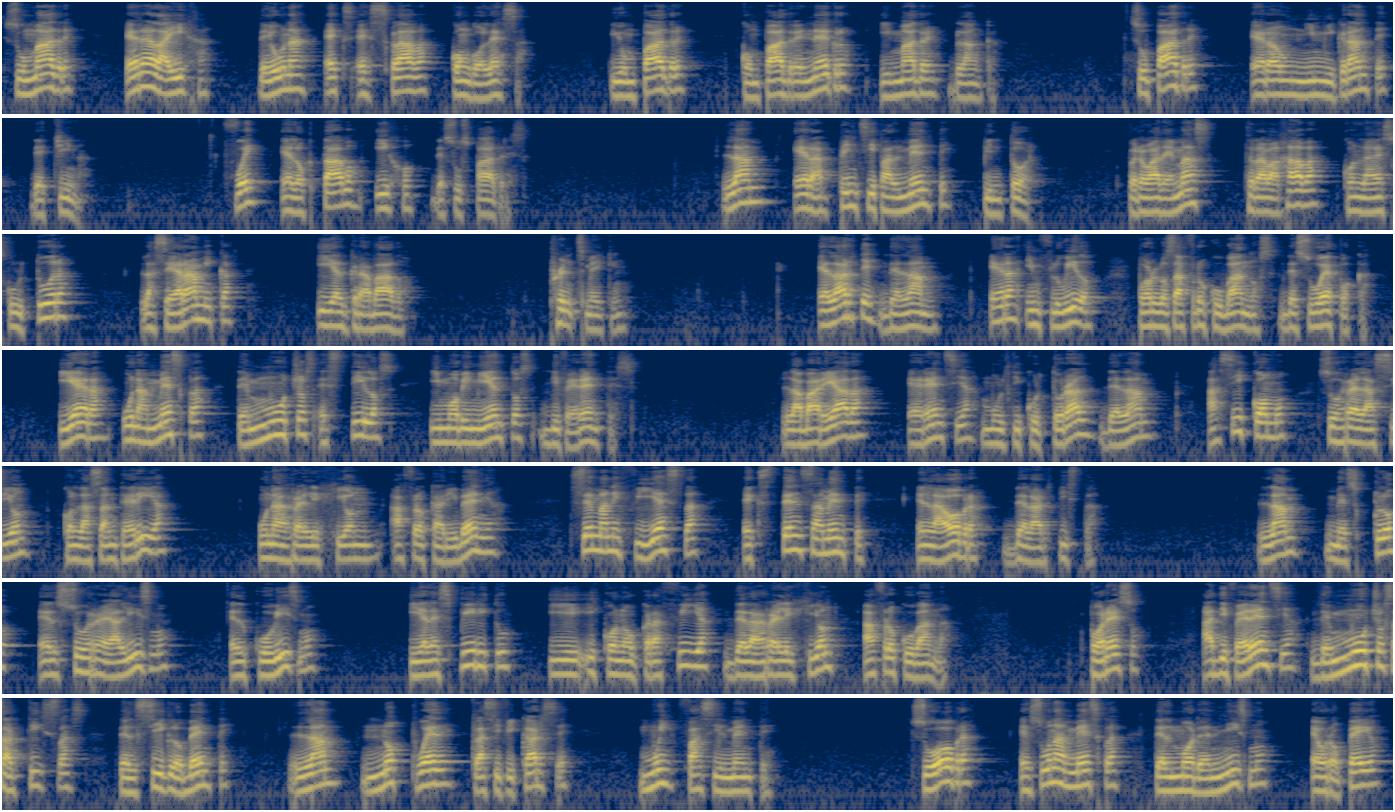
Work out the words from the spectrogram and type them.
Su madre era la hija de una ex esclava congolesa y un padre con padre negro y madre blanca. Su padre era un inmigrante de China. Fue el octavo hijo de sus padres. Lam era principalmente pintor, pero además trabajaba con la escultura, la cerámica y el grabado. Printmaking. El arte de Lam era influido por los afrocubanos de su época y era una mezcla de muchos estilos y movimientos diferentes. La variada herencia multicultural de Lam, así como su relación con la santería, una religión afrocaribeña, se manifiesta extensamente en la obra del artista. Lam mezcló el surrealismo, el cubismo y el espíritu y iconografía de la religión afrocubana. Por eso, a diferencia de muchos artistas del siglo XX, Lam no puede clasificarse muy fácilmente. Su obra es una mezcla del modernismo europeo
